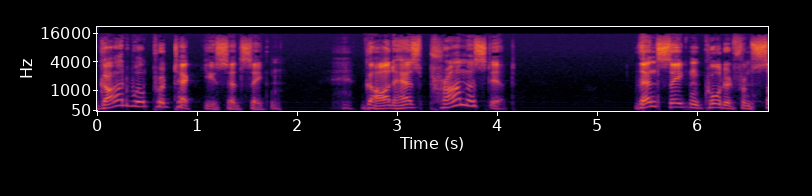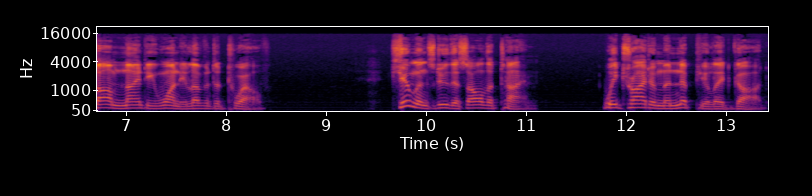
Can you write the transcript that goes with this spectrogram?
God will protect you, said Satan. God has promised it. Then Satan quoted from Psalm 91 11 to 12. Humans do this all the time. We try to manipulate God.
